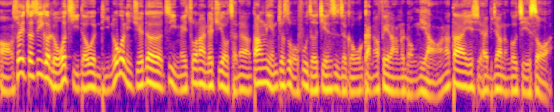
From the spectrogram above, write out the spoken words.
哦？所以这是一个逻辑的问题。如果你觉得自己没错，那你就举手承认了。当年就是我负责监视这个，我感到非常的荣耀啊。那大家也许还比较能够接受啊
